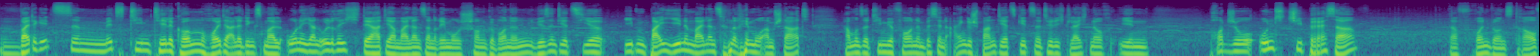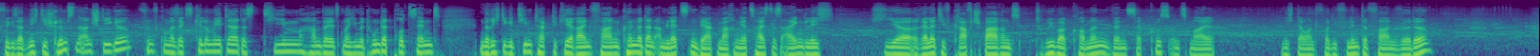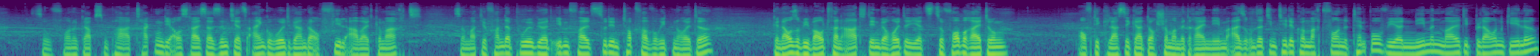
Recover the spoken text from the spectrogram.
Weiter geht's äh, mit Team Telekom. Heute allerdings mal ohne Jan Ulrich. Der hat ja Mailand Sanremo schon gewonnen. Wir sind jetzt hier eben bei jenem Mailand Sanremo am Start. Haben unser Team hier vorne ein bisschen eingespannt. Jetzt geht's natürlich gleich noch in Poggio und Cipressa. Da freuen wir uns drauf. Wie gesagt, nicht die schlimmsten Anstiege. 5,6 Kilometer. Das Team haben wir jetzt mal hier mit 100% eine richtige Teamtaktik hier reinfahren. Können wir dann am letzten Berg machen. Jetzt heißt es eigentlich hier relativ kraftsparend drüber kommen, wenn Sepp Kuss uns mal nicht dauernd vor die Flinte fahren würde. So, vorne gab es ein paar Attacken. Die Ausreißer sind jetzt eingeholt. Wir haben da auch viel Arbeit gemacht. So, Mathieu van der Poel gehört ebenfalls zu den Top-Favoriten heute. Genauso wie Wout van Aert, den wir heute jetzt zur Vorbereitung auf die Klassiker doch schon mal mit reinnehmen. Also unser Team Telekom macht vorne Tempo. Wir nehmen mal die blauen Gele.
